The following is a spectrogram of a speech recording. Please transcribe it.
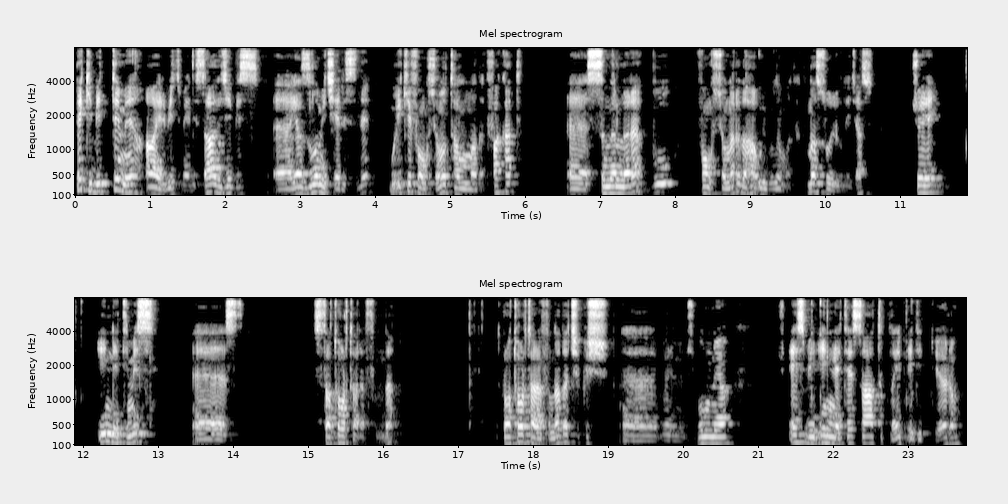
Peki bitti mi? Hayır bitmedi. Sadece biz e, yazılım içerisinde bu iki fonksiyonu tanımladık. Fakat e, sınırlara bu fonksiyonları daha uygulamadık. Nasıl uygulayacağız? Şöyle inletimiz e, stator tarafında. Rotor tarafında da çıkış e, bölümümüz bulunuyor. S1 inlet'e sağ tıklayıp edit diyorum.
